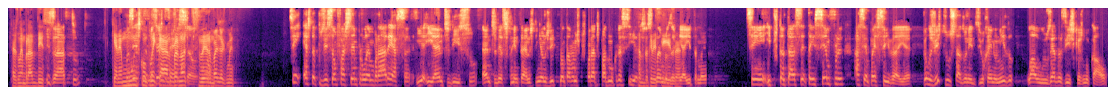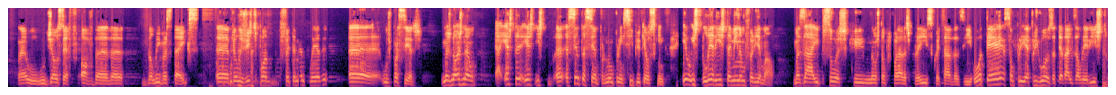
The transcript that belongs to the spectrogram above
Estás lembrado disso? Exato. Que era Mas muito esta- complicado esta para nós posição- É um percebermos. velho argumento. Sim, esta posição faz sempre lembrar essa. E, e antes disso, antes desses 30 anos, tinham-nos dito que não estávamos preparados para a democracia. Não sei se lembras, havia aí também. Sim, e portanto há, tem sempre, há sempre essa ideia. Pelos vistos, os Estados Unidos e o Reino Unido, lá o Zé das Iscas local, não é? o, o Joseph of the, the, the Liver Steaks, eh, pelos vistos pode perfeitamente ler eh, os pareceres. Mas nós não. Ah, Esta, este, isto ah, assenta sempre num princípio que é o seguinte: eu, isto, ler isto a mim não me faria mal, mas há aí pessoas que não estão preparadas para isso, coitadas, e, ou até são, é perigoso até dar-lhes a ler isto.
